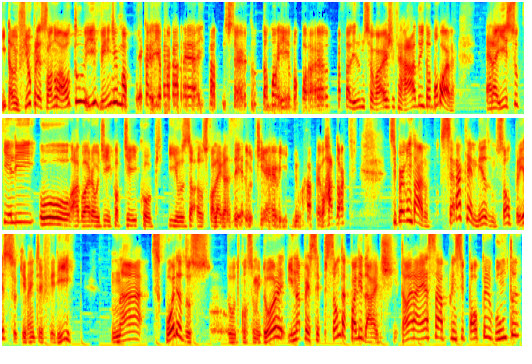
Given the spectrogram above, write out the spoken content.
Então enfia o preço lá no alto e vende uma porcaria pra galera e tá tudo certo, tamo aí, vambora, tá falido no selvagem, ferrado, então vambora. Era isso que ele, o, agora o Jacob Jacob e os, os colegas dele, o Jerry e o, o Haddock, se perguntaram: será que é mesmo só o preço que vai interferir na escolha dos, do, do, consumidor e na percepção da qualidade. Então era essa a principal pergunta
